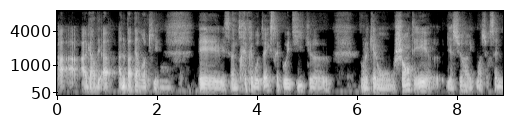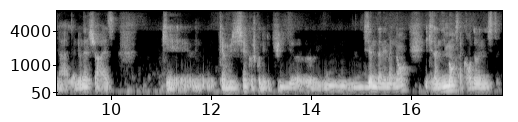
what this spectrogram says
à, à, garder à, à, ne pas perdre pied. Et c'est un très très beau texte, très poétique dans lequel on chante. Et euh, bien sûr avec moi sur scène il y a, il y a Lionel Suarez qui est, qui est un musicien que je connais depuis euh, une dizaine d'années maintenant et qui est un immense accordéoniste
